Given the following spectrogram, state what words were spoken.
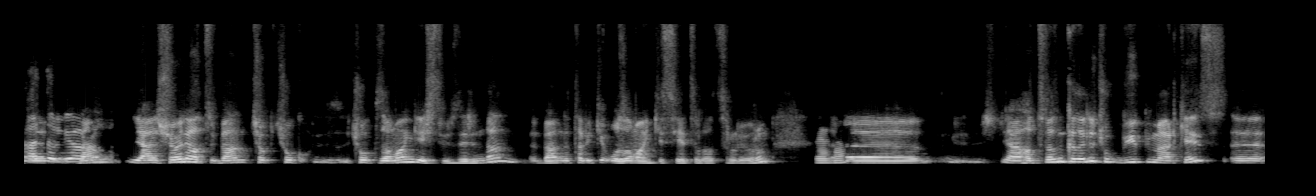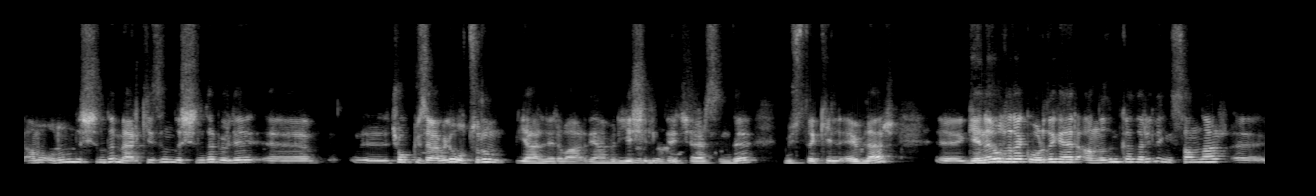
ee, hatırlıyorum. Ben, yani şöyle hatırlıyorum. Ben çok çok çok zaman geçti üzerinden. Ben de tabii ki o zamanki Seattle'ı hatırlıyorum. Ee, yani hatırladığım kadarıyla çok büyük bir merkez ee, ama onun dışında merkezin dışında böyle e, e, çok güzel böyle oturum yerleri vardı. Yani böyle yeşillikler içerisinde müstakil evler. E, genel olarak orada her anladığım kadarıyla insanlar e,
